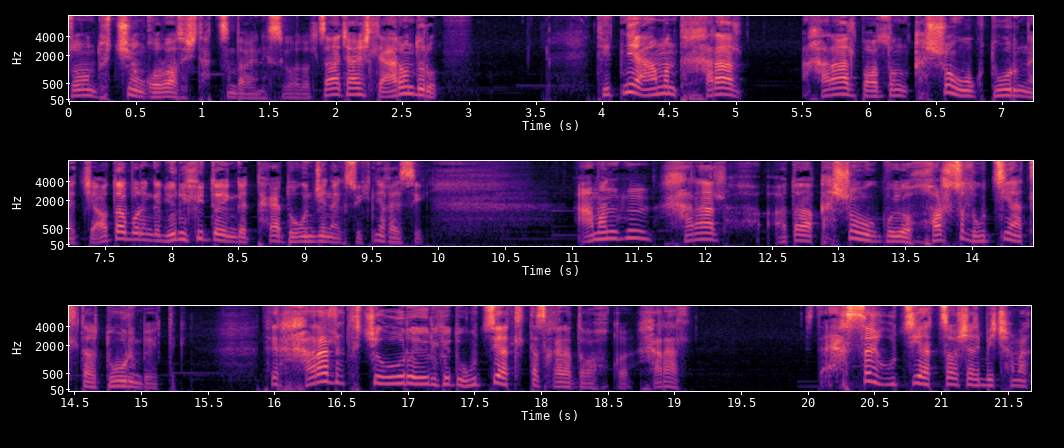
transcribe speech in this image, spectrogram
143-аас иш татсан байгаа нэг хэсэг бол за цаашлаа 14 тэдний аманд хараал хараал болон гашуун үг дүүрэн аж. Одоо бүр ингээд ерөнхийдөө ингээд дахиад дүгнж байна гэсэн ихнийхээ хэсэг. Аманд нь хараал одоо гашуун үг буюу хорсол үзийн ядалтаар дүүрэн байдаг. Тэгэхээр хараалгад чи өөрөө ерөнхийдөө үзийн ядалтаас гараад байгаа байхгүй хараал. Ахсар үзийн ядсаа уушаа би чамаа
